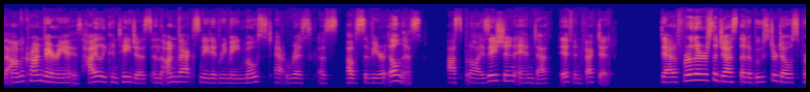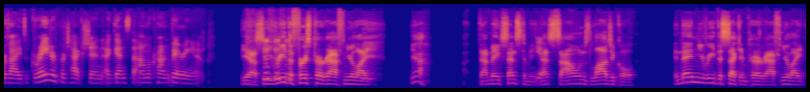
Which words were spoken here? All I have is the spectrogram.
The Omicron variant is highly contagious, and the unvaccinated remain most at risk of, of severe illness, hospitalization, and death if infected. Data further suggests that a booster dose provides greater protection against the Omicron variant. yeah. So you read the first paragraph and you're like, yeah, that makes sense to me. Yeah. That sounds logical. And then you read the second paragraph and you're like,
